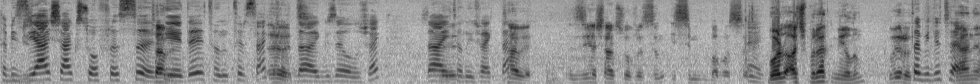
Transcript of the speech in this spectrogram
Tabii Biz- Ziya Şark Sofrası Tabii. diye de tanıtırsak çok Evet. daha güzel olacak. Daha iyi E, tanıyacaklar. Tabii. Ziya Şark Sofrası'nın isim babası. Evet. Bu arada aç bırakmayalım. Buyurun. Tabii lütfen. Yani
